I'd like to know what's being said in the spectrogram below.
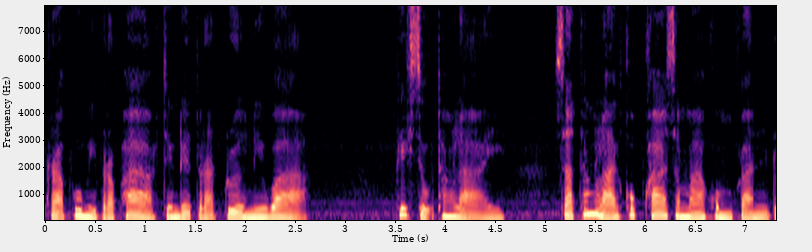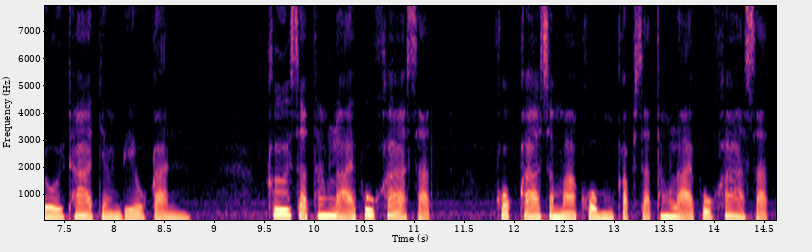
พระผู้มีพระภาคจึงได้ตรัสเรื่องนี้ว่า ภิกษุทั้งหลาย สัตว์ทั้งหลายคบค้าสมาคมกันโดยธาตุอย่างเดียวกัน คือสัตว์ทั้งหลายผู้ฆ่าสัตว์ คบค้าสมาคมกับสัตว์ทั้งหลายผู้ฆ่าสัตว์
